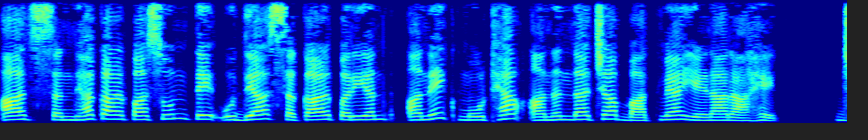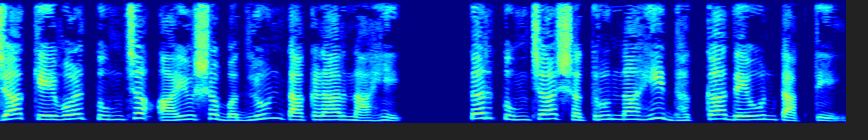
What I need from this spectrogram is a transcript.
आज संध्याकाळपासून ते उद्या सकाळपर्यंत अनेक मोठ्या आनंदाच्या बातम्या येणार आहेत ज्या केवळ तुमचं आयुष्य बदलून टाकणार नाही तर तुमच्या शत्रूंनाही धक्का देऊन टाकतील.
